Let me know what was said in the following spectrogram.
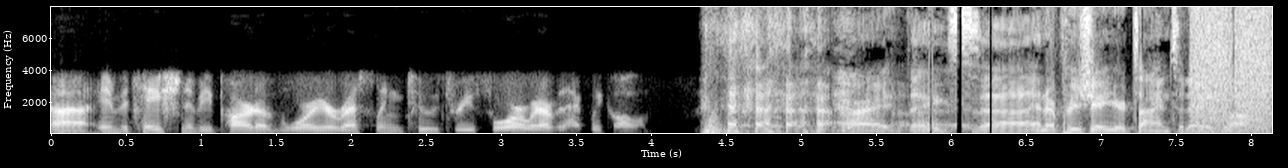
uh, invitation to be part of Warrior Wrestling two, three, four, or whatever the heck we call them. All right, thanks, uh, and I appreciate your time today as well.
